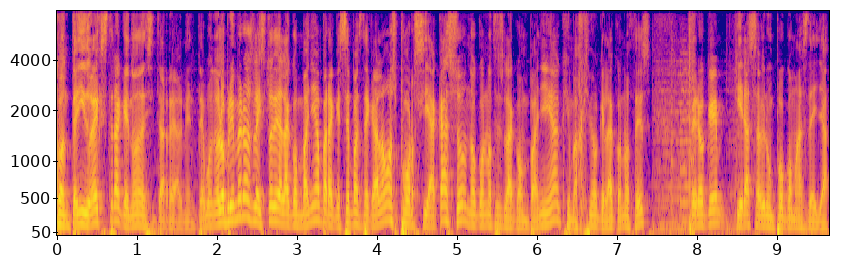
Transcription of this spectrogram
contenido extra que no necesitas realmente. Bueno, lo primero es la historia de la compañía para que sepas de qué hablamos por si acaso no conoces la compañía, que imagino que la conoces, pero que quieras saber un poco más de ella.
